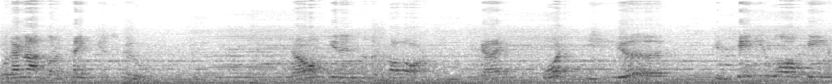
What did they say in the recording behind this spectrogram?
Well, they're not going to take you to school. Don't get into the car, okay? What you should, continue walking,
